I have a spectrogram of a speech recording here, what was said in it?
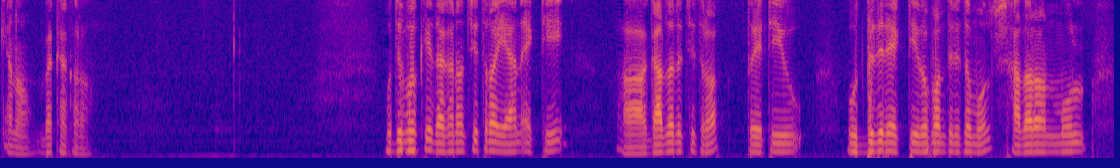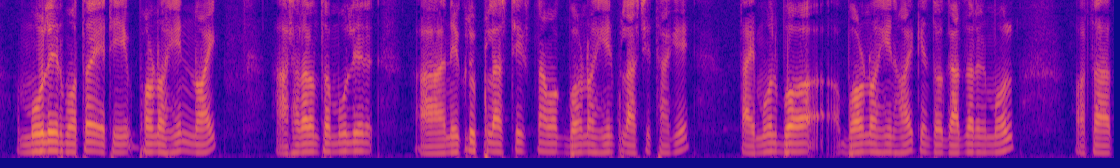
কেন? ব্যাখ্যা করো। উদ্দীপকে দেখানো চিত্র এন একটি গাজরের চিত্র। তো এটি উদ্ভিদের একটি রূপান্তরিত মূল। সাধারণ মূল, মূলের মতো এটি বর্ণহীন নয়। সাধারণত মূলের নিউক্লিওপ্লাস্টিক নামক বর্ণহীন প্লাস্টিক থাকে। তাই মূল বর্ণহীন হয়, কিন্তু গাজরের মূল, অর্থাৎ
